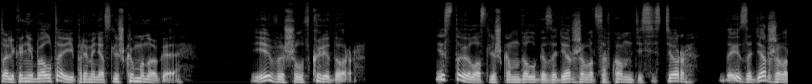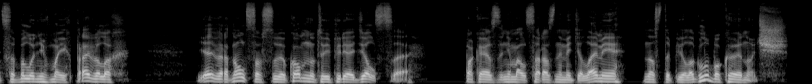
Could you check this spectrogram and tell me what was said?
«Только не болтай про меня слишком много». И вышел в коридор. Не стоило слишком долго задерживаться в комнате сестер, да и задерживаться было не в моих правилах. Я вернулся в свою комнату и переоделся. Пока я занимался разными делами, наступила глубокая ночь.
